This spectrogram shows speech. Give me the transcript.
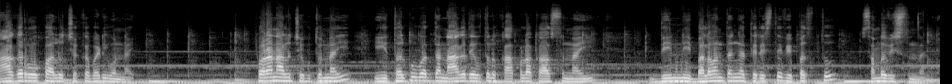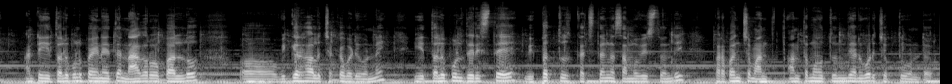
నాగరూపాలు చెక్కబడి ఉన్నాయి. పురాణాలు చెబుతున్నాయి. ఈ తలుపు వద్ద నాగదేవతలు కాపలా కాస్తున్నాయి. దీన్ని బలవంతంగా తెరిస్తే విపత్తు సంభవిస్తుందని. అంటే ఈ తలుపులపైన అయితే నాగరూపాల్లో విగ్రహాలు చెక్కబడి ఉన్నాయి. ఈ తలుపులు తెరిస్తే విపత్తు ఖచ్చితంగా సంభవిస్తుంది. ప్రపంచం అంత అంతమవుతుంది అని కూడా చెప్తూ ఉంటారు.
